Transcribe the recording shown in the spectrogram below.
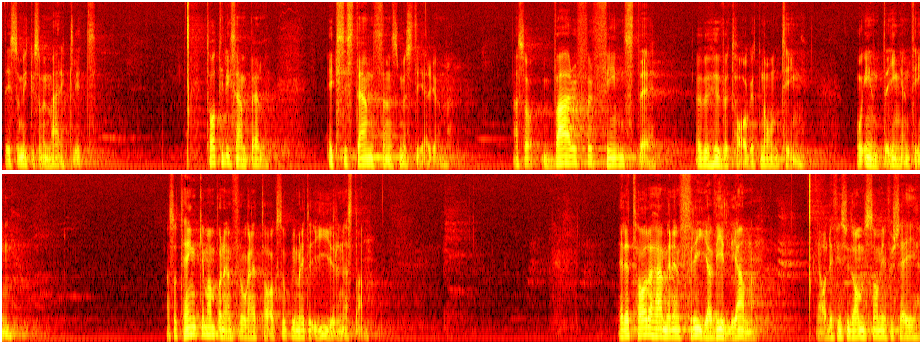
Det är så mycket som är märkligt. Ta till exempel existensens mysterium. Alltså, varför finns det överhuvudtaget någonting och inte ingenting? Alltså, tänker man på den frågan ett tag så blir man lite yr nästan. Eller ta det här med den fria viljan. Ja, det finns ju de som i och för sig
